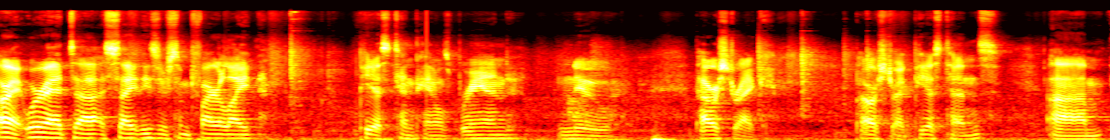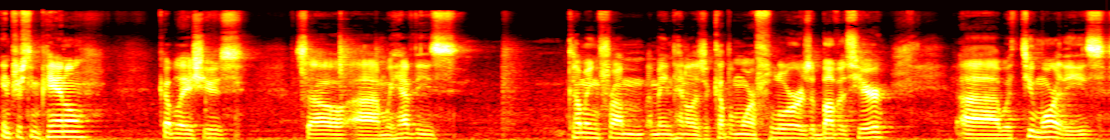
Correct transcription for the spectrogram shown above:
All right, we're at uh, a site. These are some Fire-Lite PS10 panels, brand new. Power Strike. Power Strike PS10s. Um, interesting panel, couple of issues. So um, we have these coming from a main panel. There's a couple more floors above us here uh, with two more of these.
